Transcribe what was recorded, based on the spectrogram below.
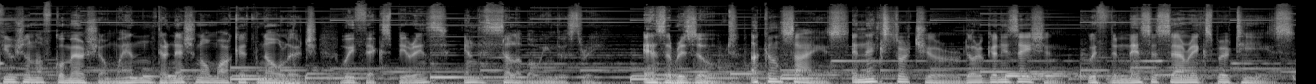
fusion of commercial and international market knowledge with experience in the sellable industry. As a result, a concise and structured organization with the necessary expertise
